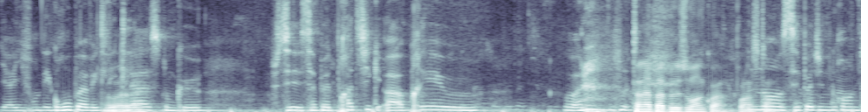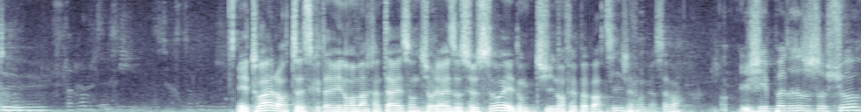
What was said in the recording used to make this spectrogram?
il y a- ils font des groupes avec les Ouais, classes, donc euh, ça peut être pratique. Après, euh, voilà. T'en as pas besoin, quoi, pour l'instant. Non, c'est pas d'une grande. euh, Et toi, alors, est-ce que tu avais une remarque intéressante sur les réseaux sociaux et donc tu n'en fais pas partie? J'aimerais bien savoir. J'ai pas de réseaux sociaux,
